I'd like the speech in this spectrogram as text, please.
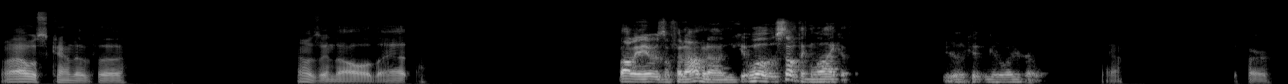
Well, I was kind of uh I was into all of that. I mean, it was a phenomenon. You could, well, it was something like it. You really couldn't get away from it. If our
